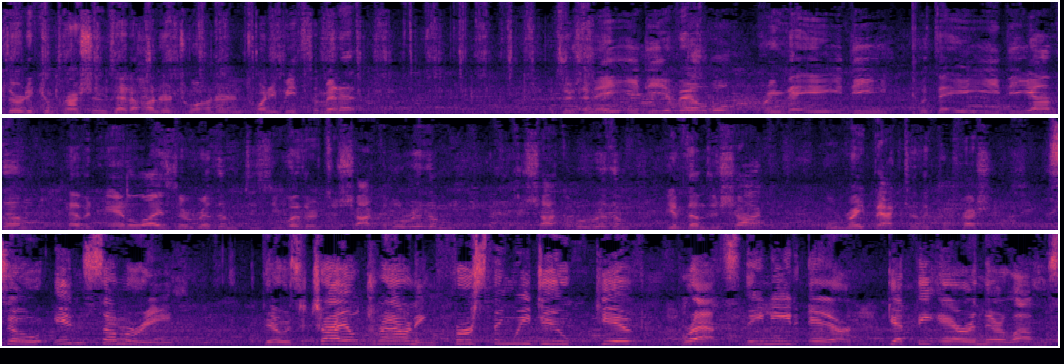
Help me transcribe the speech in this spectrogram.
30 compressions at 100 to 120 beats a minute. If there's an AED available, bring the AED, put the AED on them, have it analyze their rhythm to see whether it's a shockable rhythm. If it's a shockable rhythm, give them the shock, go right back to the compressions. So, in summary, there was a child drowning. First thing we do, give breaths. They need air. Get the air in their lungs.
